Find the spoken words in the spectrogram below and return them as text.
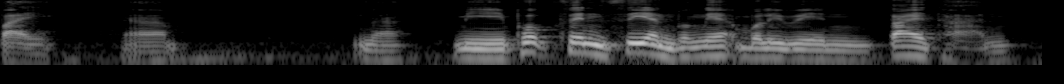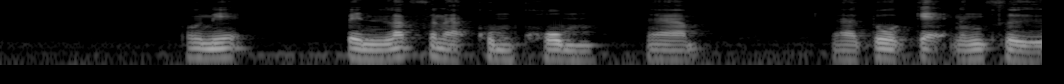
ไปนะครับนะมีพวกเส้นเสี้ยนพวกนี้บริเวณใต้ฐาน พวกนี้เป็นลักษณะคมๆนะครับนะตัวแกะหนังสือ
